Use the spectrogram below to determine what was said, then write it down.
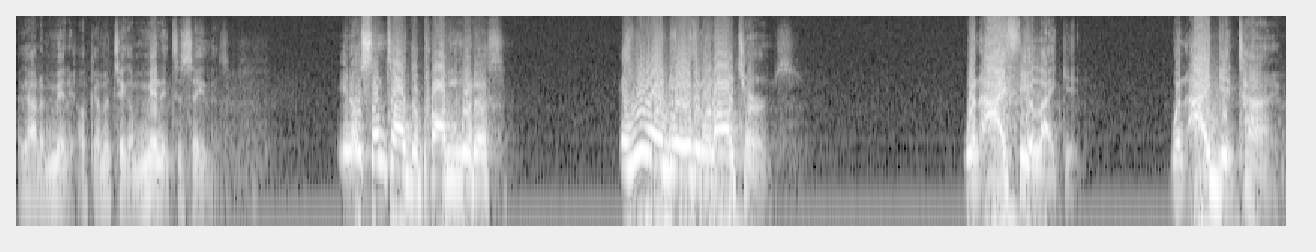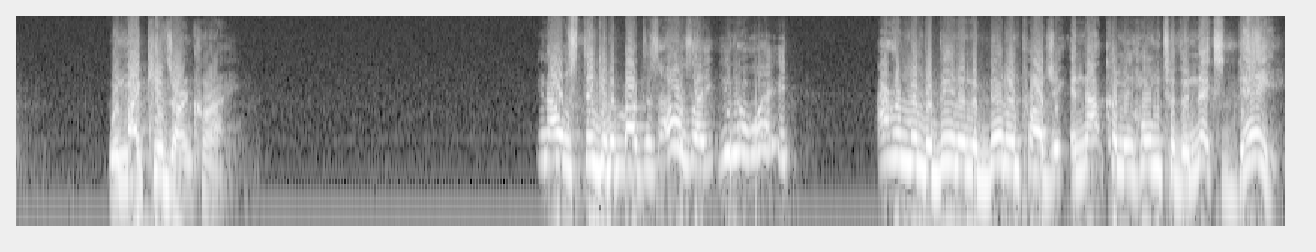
I got a minute. Okay, I'm going to take a minute to say this. You know, sometimes the problem with us is we want to do everything on our terms. When I feel like it. When I get time. When my kids aren't crying. You know, I was thinking about this. I was like, you know what? It, I remember being in the building project and not coming home to the next day.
